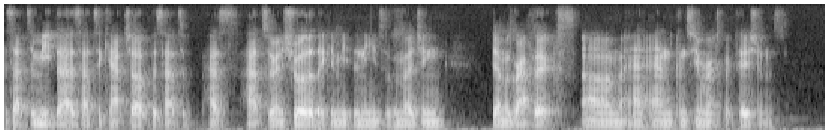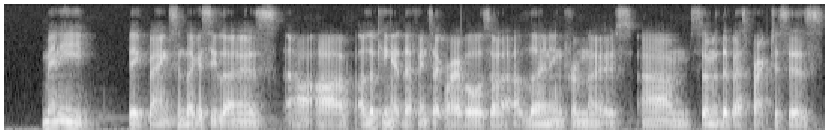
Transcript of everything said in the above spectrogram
has had to meet that, has had to catch up, has had to has had to ensure that they can meet the needs of emerging demographics um, and, and, consumer expectations. Many big banks and legacy learners are, are, are looking at their fintech rivals, are, are learning from those. Um, some of the best practices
